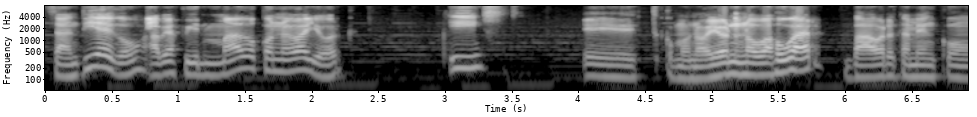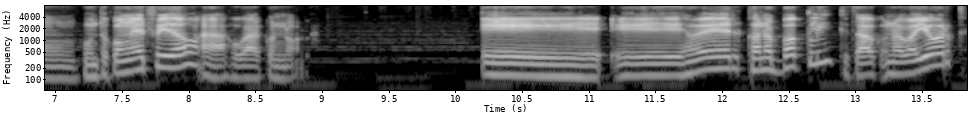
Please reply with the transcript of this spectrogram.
San Diego, había firmado con Nueva York y eh, como Nueva York no va a jugar, va ahora también con, junto con Airfido a jugar con Nola. Eh, a ver, Connor Buckley, que estaba con Nueva York,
